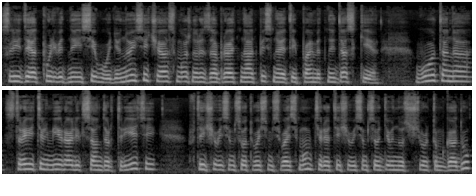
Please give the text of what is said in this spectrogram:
следы от пуль видны и сегодня, но и сейчас можно разобрать надпись на этой памятной доске. Вот она, строитель мира Александр III – 1888-1894 году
